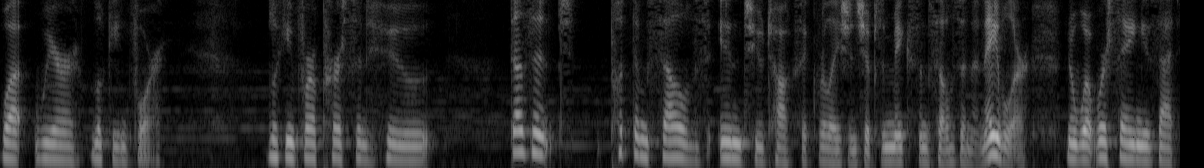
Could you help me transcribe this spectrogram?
what we're looking for. Looking for a person who doesn't put themselves into toxic relationships and makes themselves an enabler. No, what we're saying is that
